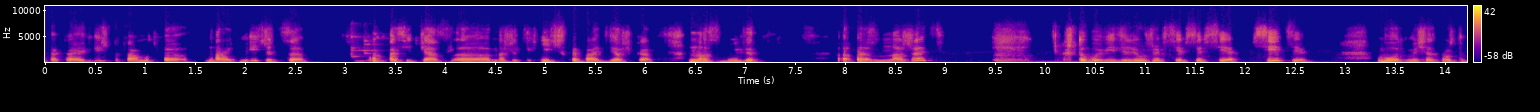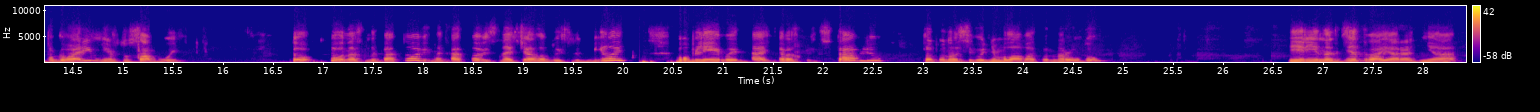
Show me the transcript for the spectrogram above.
такая вещь, потому что народ мечется, пока сейчас э, наша техническая поддержка нас будет э, размножать, чтобы видели уже все-все-все сети. Вот, мы сейчас просто поговорим между собой. Кто, кто у нас наготове? Наготове сначала мы с Людмилой Бублеевой. Да, я вас представлю. Что-то у нас сегодня маловато народу. Ирина, где твоя родня?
